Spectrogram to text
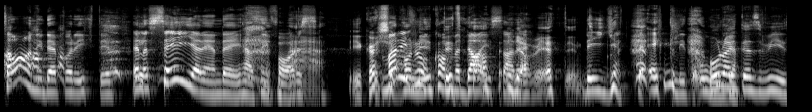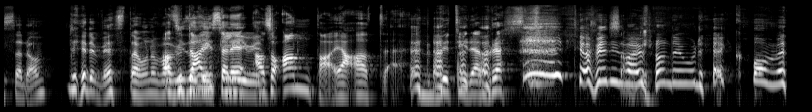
Sa ni det på riktigt? Eller säger en det i Helsingfors? på Varifrån kommer 90-talet. dajsare? Jag vet inte. Det är jätteäckligt ord. Hon har inte ens visat dem. Det är det bästa. Hon har bara Alltså visat dajsare, alltså antar jag att betyder bröst. Jag vet inte varifrån det ordet kommer.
